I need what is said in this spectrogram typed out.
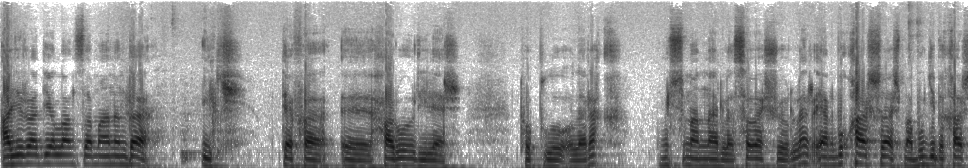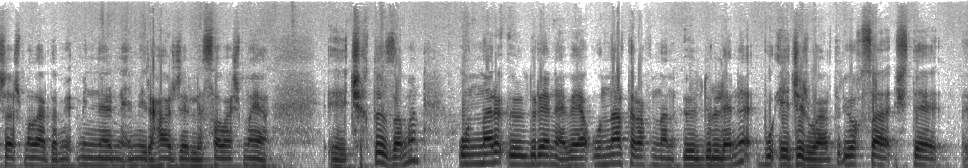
Ali radıyallahu anh zamanında ilk defa e, Haruriler topluluğu olarak Müslümanlarla savaşıyorlar. Yani bu karşılaşma, bu gibi karşılaşmalarda müminlerin emiri Hacer ile savaşmaya e, çıktığı zaman onları öldürene veya onlar tarafından öldürülene bu ecir vardır. Yoksa işte e,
